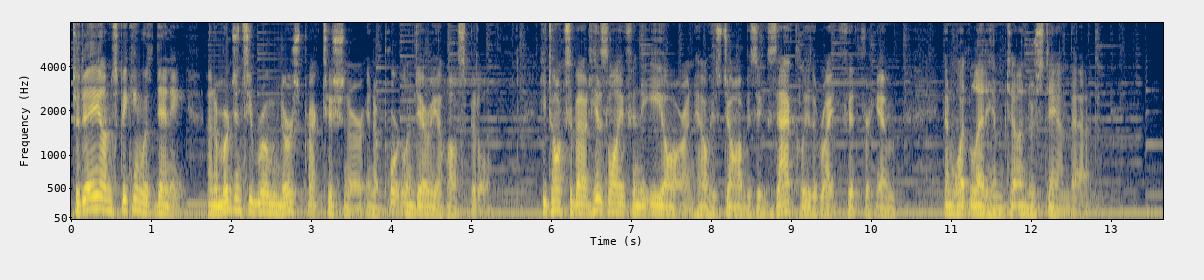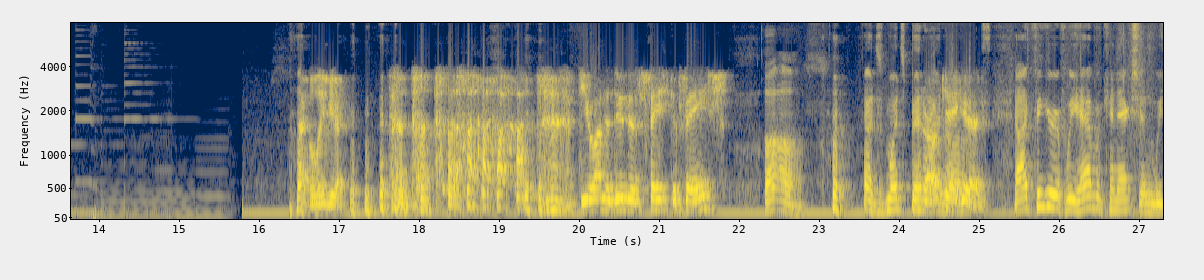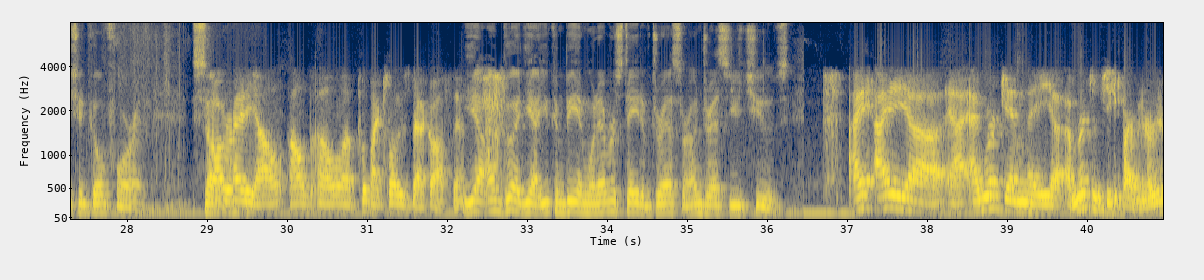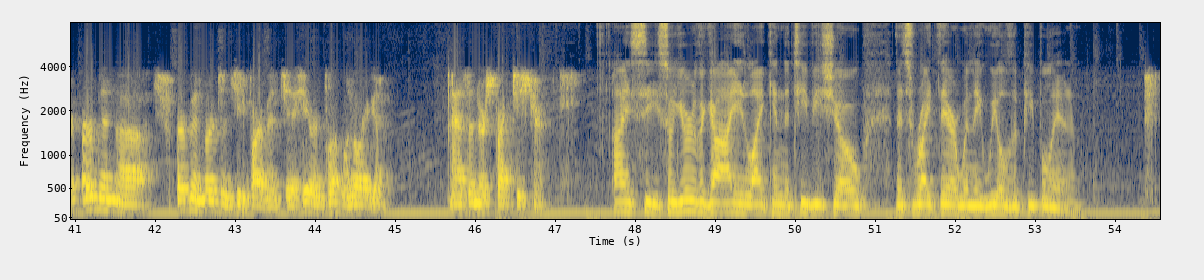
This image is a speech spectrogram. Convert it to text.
Today I'm speaking with Denny, an emergency room nurse practitioner in a Portland area hospital. He talks about his life in the ER and how his job is exactly the right fit for him and what led him to understand that. I believe you. do you want to do this face to face? Uh uh That's much better. Okay, good. I figure if we have a connection, we should go for it. So alrighty, I'll I'll I'll uh, put my clothes back off then. Yeah, I'm good. Yeah, you can be in whatever state of dress or undress you choose. I I, uh, I work in the uh, emergency department, or urban uh, urban emergency department here in Portland, Oregon, as a nurse practitioner. I see. So you're the guy like in the TV show that's right there when they wheel the people in.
